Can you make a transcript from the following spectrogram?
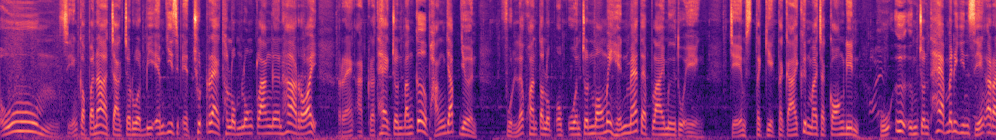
ตูม เสียงกัปปนาจากจรวด BM21 ชุดแรกถล่มลงกลางเนิน 500 แรงอัดกระแทกจนบังเกอร์พังยับเยิน ฝุ่นและควันตลบอบอวนจนมองไม่เห็นแม้แต่ปลายมือตัวเอง เจมส์ตะเกียกตะกายขึ้นมาจากกองดิน หูอื้ออึงจนแทบไม่ได้ยินเสียงอะไร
